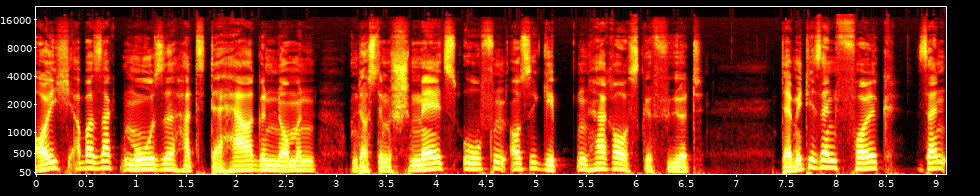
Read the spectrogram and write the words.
Euch aber, sagt Mose, hat der Herr genommen und aus dem Schmelzofen aus Ägypten herausgeführt, damit ihr sein Volk, sein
